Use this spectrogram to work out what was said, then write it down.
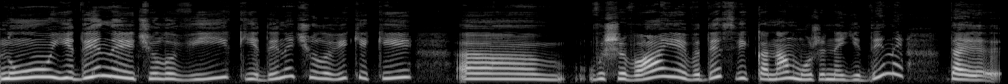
Ну, єдиний чоловік, єдиний чоловік, який е, вишиває, веде свій канал, може не єдиний, та е,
